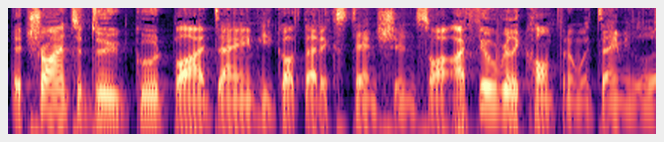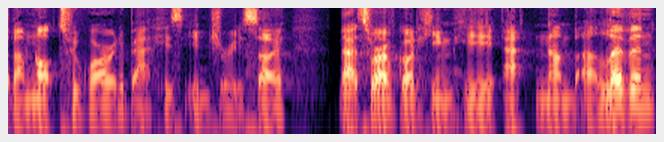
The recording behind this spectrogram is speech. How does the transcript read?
they're trying to do good by Dame. He got that extension, so I feel really confident with Damian Lillard. I'm not too worried about his injury, so that's where I've got him here at number 11.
